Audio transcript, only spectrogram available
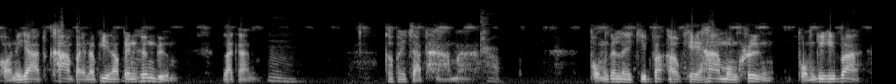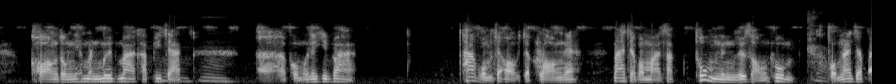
ขออนุญาตข้ามไปนะพี่เนาะเป็นเครื่องดื่มละกันอืมก็ไปจัดหามาครับ ผมก็เลยคิดว่าโอเคห้าโมงครึ่งผมก็คิดว่าคลองตรงนี้มันมืดมากครับพี่แจ๊คอืมเอ่อผมก็เลยคิดว่า ถ้าผมจะออกจากคลองเนี้ยน่าจะประมาณสักทุ่มหนึ่งหรือสองทุ่มครับผมน่าจะไป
